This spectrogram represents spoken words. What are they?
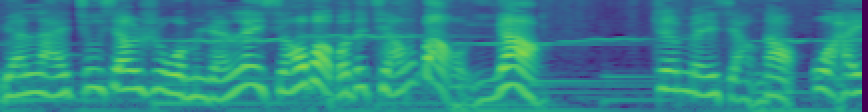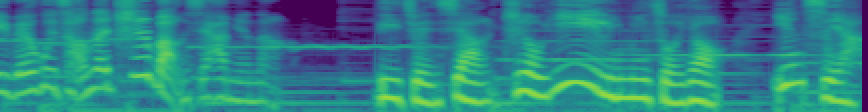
原来就像是我们人类小宝宝的襁褓一样，真没想到，我还以为会藏在翅膀下面呢。丽卷象只有一厘米左右，因此呀，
